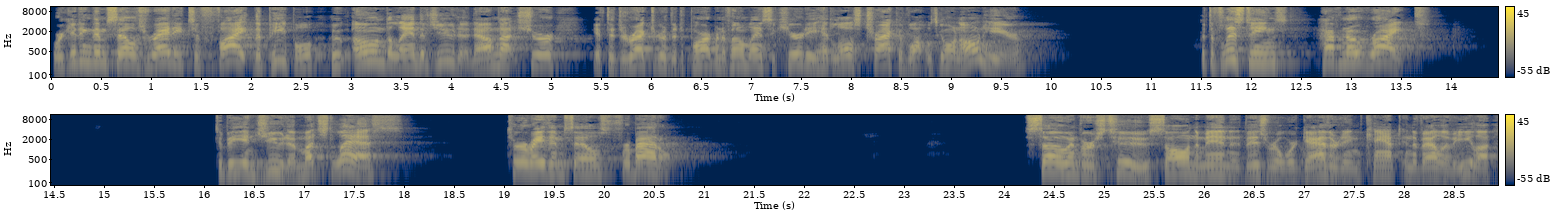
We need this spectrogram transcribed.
were getting themselves ready to fight the people who owned the land of Judah. Now, I'm not sure if the director of the Department of Homeland Security had lost track of what was going on here, but the Philistines have no right to be in Judah, much less to array themselves for battle. So in verse 2, Saul and the men of Israel were gathered and camped in the valley of Elah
